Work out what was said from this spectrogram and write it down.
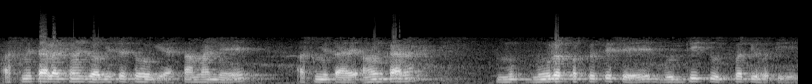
अस्मिता लक्षण जो अविशेष हो गया, सामान्य अस्मिता है अहंकार। मूल प्रकृति से बुद्धि की उत्पत्ति होती है,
